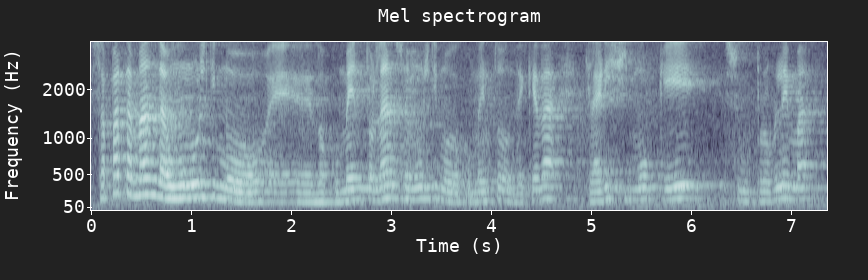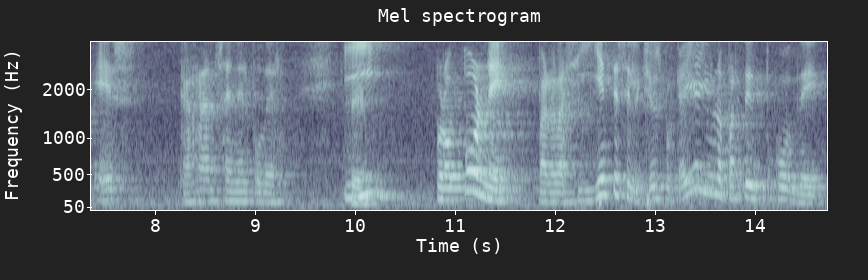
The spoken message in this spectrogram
Zapata manda un último eh, documento, lanza un último documento donde queda clarísimo que su problema es Carranza en el poder. Y propone para las siguientes elecciones, porque ahí hay una parte un poco de,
